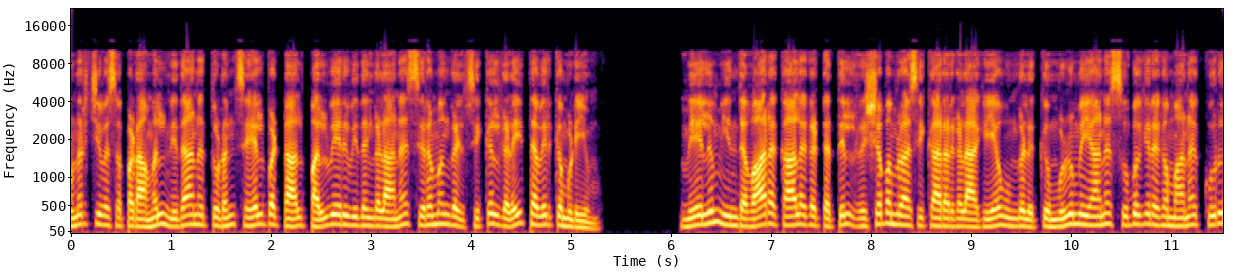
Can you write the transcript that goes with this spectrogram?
உணர்ச்சிவசப்படாமல் நிதானத்துடன் செயல்பட்டால் பல்வேறு விதங்களான சிரமங்கள் சிக்கல்களை தவிர்க்க முடியும். மேலும் இந்த வார காலகட்டத்தில் ரிஷபம் ராசிக்காரர்களாகிய உங்களுக்கு முழுமையான சுபகிரகமான குரு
